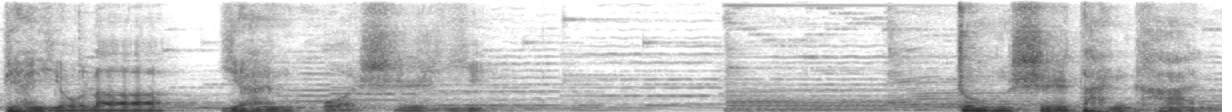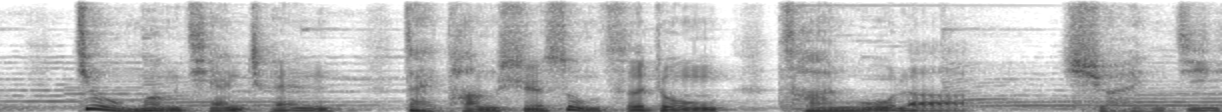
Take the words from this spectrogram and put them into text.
便有了烟火诗意。终是淡看。旧梦前尘，在唐诗宋词中参悟了玄机。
